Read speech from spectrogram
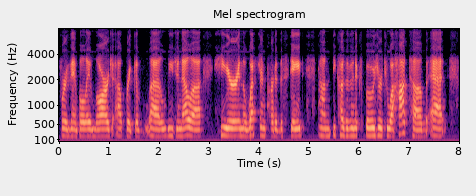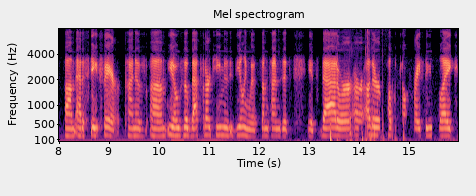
for example, a large outbreak of uh, Legionella here in the western part of the state um, because of an exposure to a hot tub at um, at a state fair. Kind of, um, you know, so that's what our team is dealing with. Sometimes it's it's that or, or other public health crises like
